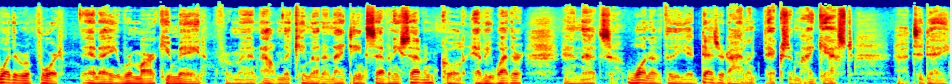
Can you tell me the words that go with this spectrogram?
Weather report and a remark you made from an album that came out in 1977 called Heavy Weather, and that's one of the uh, desert island picks of my guest uh, today,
